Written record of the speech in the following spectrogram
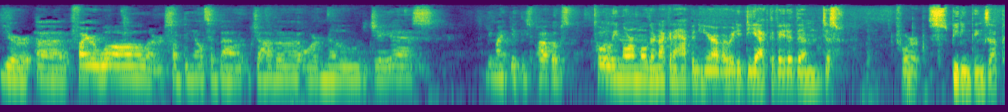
your uh, firewall or something else about Java or Node.js. You might get these pop-ups totally normal. They're not going to happen here. I've already deactivated them just for speeding things up.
